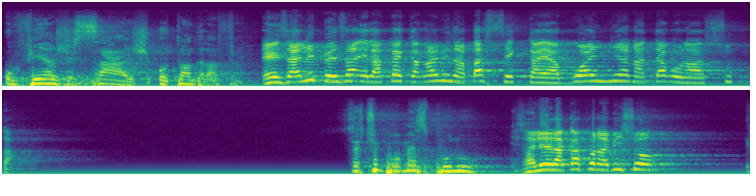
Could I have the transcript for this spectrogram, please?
aux vierges sages au temps de la fin. ezali mpenza elaka ekangami na baseka ya bwanya na ntango na suka C'est une promesse pour nous. Et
